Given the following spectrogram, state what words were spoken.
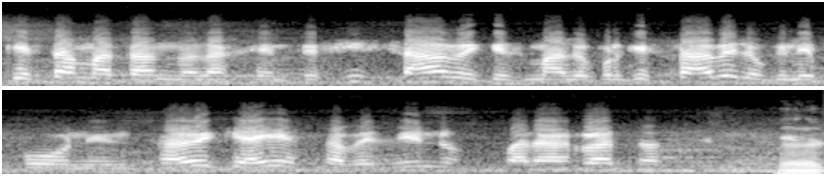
que está matando a la gente, sí sabe que es malo, porque sabe lo que le ponen, sabe que hay hasta venenos para ratas. Pero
